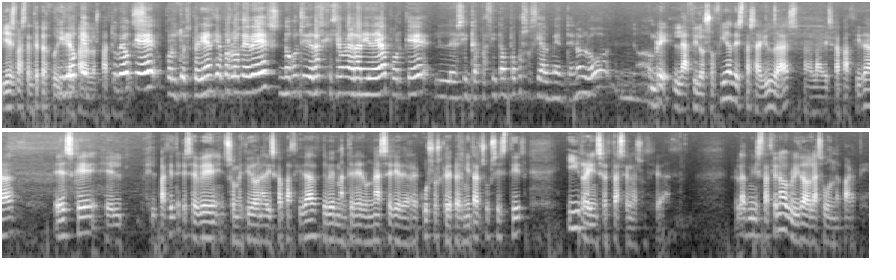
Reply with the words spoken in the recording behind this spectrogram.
Y es bastante Y perjudicial veo para que los tú pacientes. veo que, por tu experiencia, por lo que ves, no consideras que sea una gran idea porque les incapacita un poco socialmente, ¿no? Luego, Hombre, la filosofía de estas ayudas para la discapacidad es que el, el paciente que se ve sometido a una discapacidad debe mantener una serie de recursos que le permitan subsistir y reinsertarse en la sociedad. Pero la Administración ha olvidado la segunda parte.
